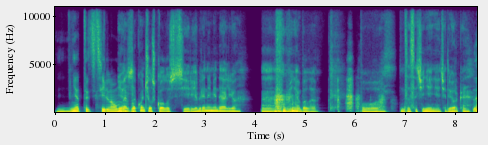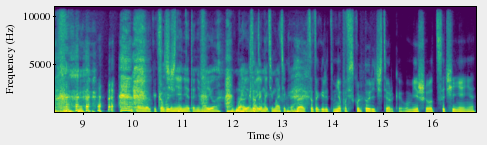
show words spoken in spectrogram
нет, ты сильно умный. Я закончил школу с серебряной медалью. А, у меня было О, за сочинение четверка. Сочинение это не мое, мое математика. Да, кто-то говорит, у меня по физкультуре четверка, у Миши вот сочинение.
